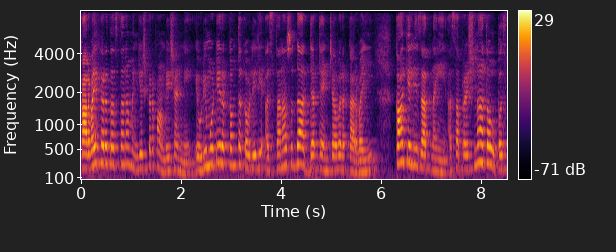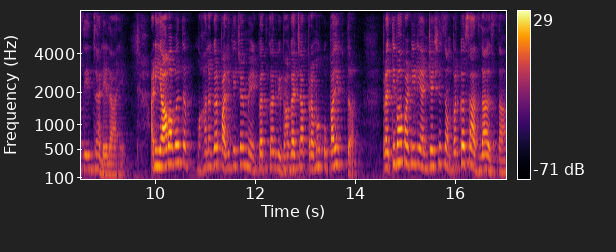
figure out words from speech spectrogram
कारवाई करत असताना मंगेशकर फाउंडेशनने एवढी मोठी रक्कम थकवलेली असतानासुद्धा अद्याप त्यांच्यावर कारवाई का केली जात नाही असा प्रश्न आता उपस्थित झालेला आहे. आणि याबाबत महानगरपालिकेच्या मिळकतकर विभागाच्या प्रमुख उपायुक्त प्रतिभा पाटील यांच्याशी संपर्क साधला असता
